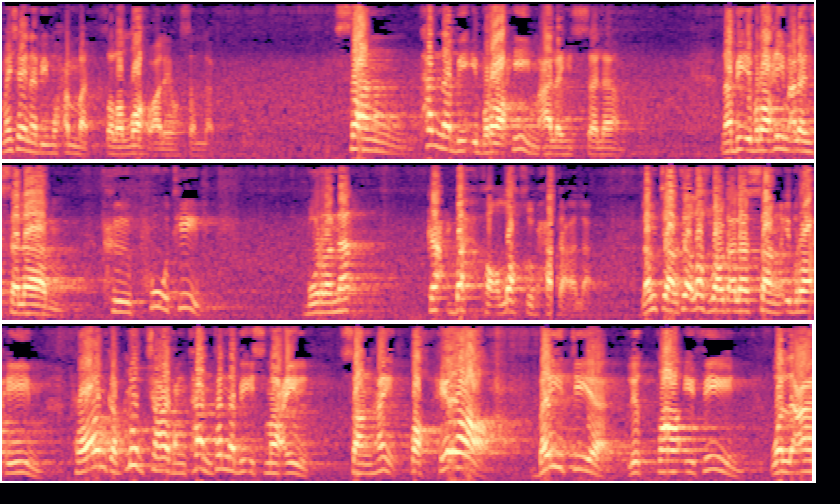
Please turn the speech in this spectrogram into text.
ไม่ใช่นบีมุฮัมมัดสัลลัลลอฮุอะลัยฮิวะสัลลัมสั่งท่านนบีอิบราฮิมอะลัยฮิสสลามนบีอิบราฮิมอะลัยฮิสสลามคือผู้ที่บูรณะกะบะของ Allah سبحانه และ تعالى หลังจากที่ Allah سبحانه และ تعالى สั่งอิบราฮิมพร้อมกับลูกชายของท่านท่านนบีอิสมาอิลสั่งให้ตอฮิราบยตียลิตตาอิฟีน วัลอา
